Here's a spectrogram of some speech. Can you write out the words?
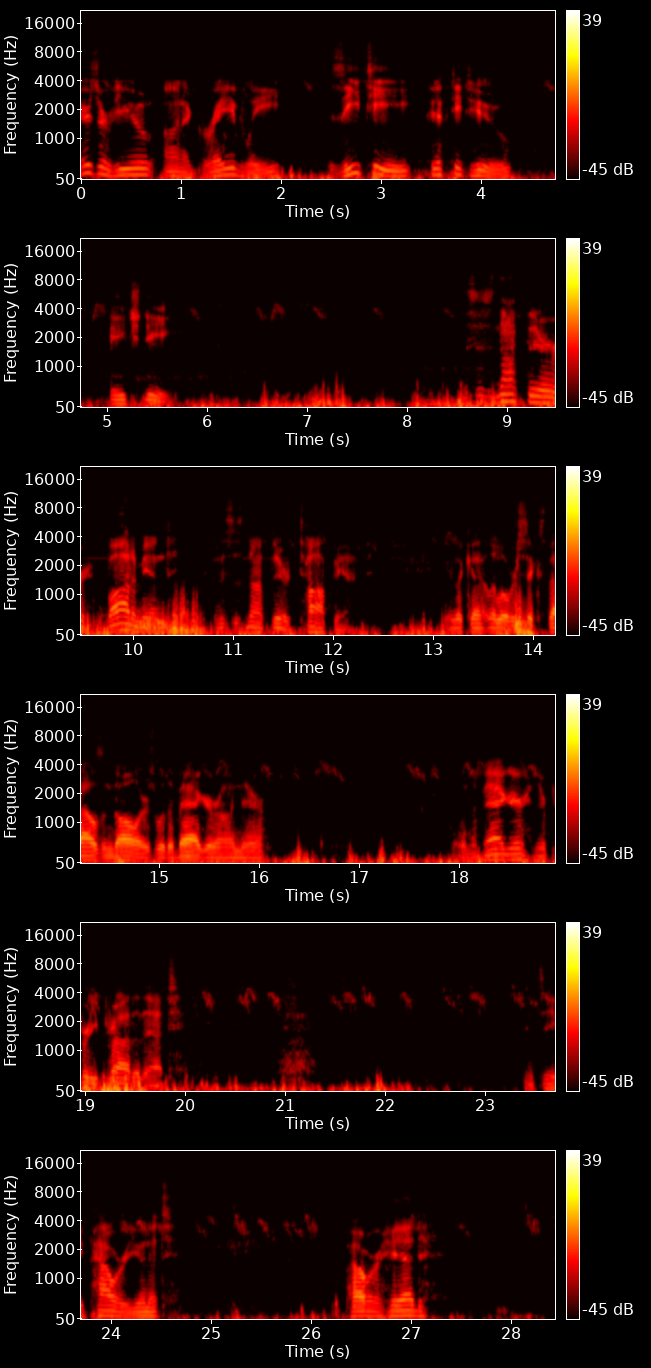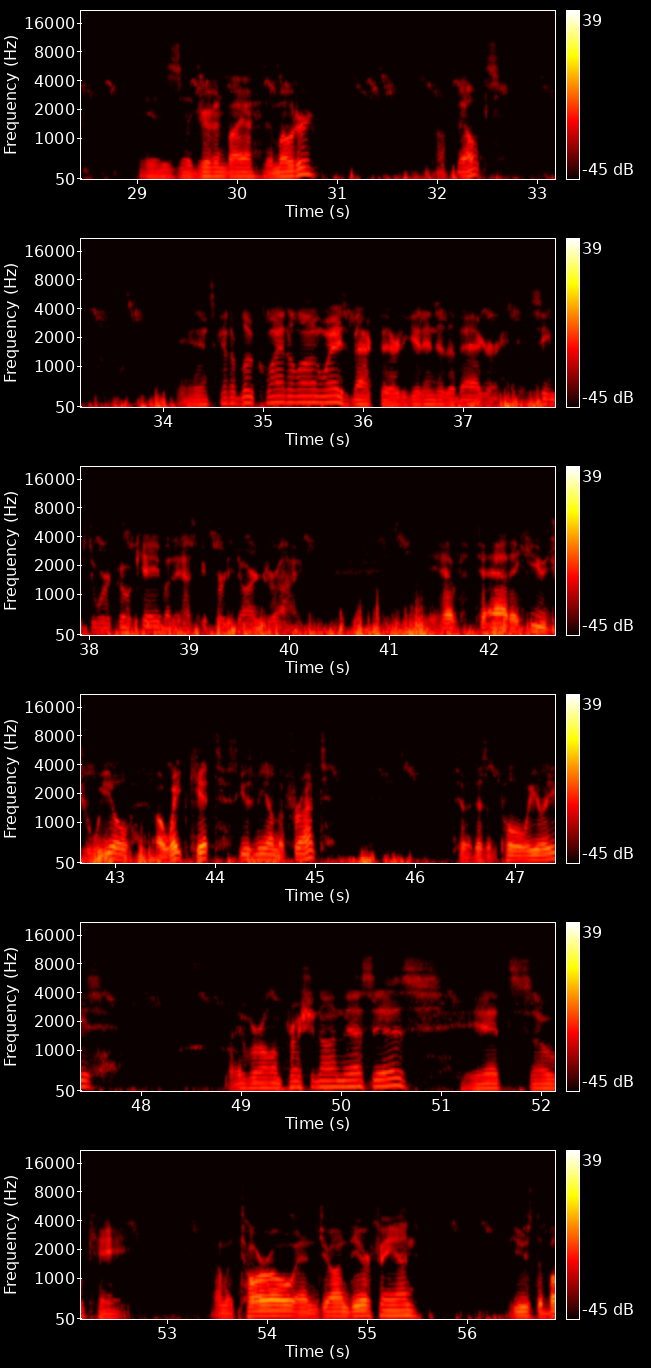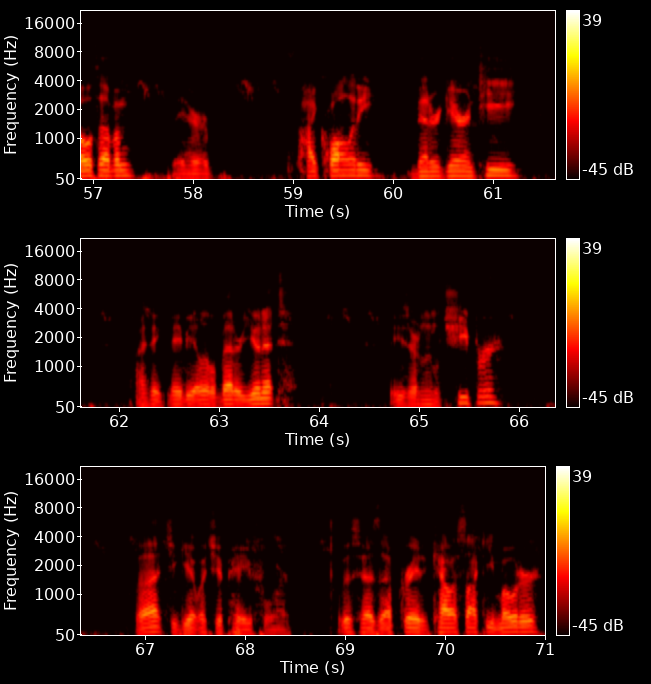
Here's a review on a Gravely ZT52 HD. This is not their bottom end, and this is not their top end. You're looking at a little over $6,000 with a bagger on there. And the bagger, they're pretty proud of that. It's a power unit. The power head is uh, driven by the motor off belts. And it's got to blow quite a long ways back there to get into the bagger. It seems to work okay, but it has to be pretty darn dry. They have to add a huge wheel, a weight kit, excuse me, on the front so it doesn't pull wheelies. My overall impression on this is it's okay. I'm a Toro and John Deere fan. Used the both of them. They're high quality, better guarantee. I think maybe a little better unit. These are a little cheaper, but you get what you pay for. This has upgraded Kawasaki motor.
